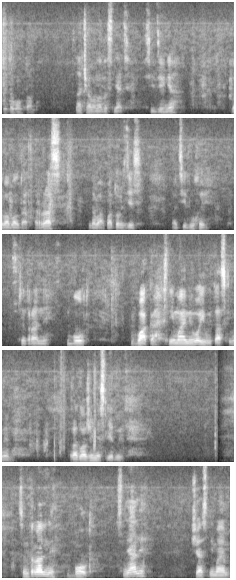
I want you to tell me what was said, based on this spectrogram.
где-то вон там. Сначала надо снять сиденье, два болта. Раз, два. Потом здесь двухой центральный болт бака. Снимаем его и вытаскиваем. Продолжение следует. Центральный болт сняли. Сейчас снимаем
